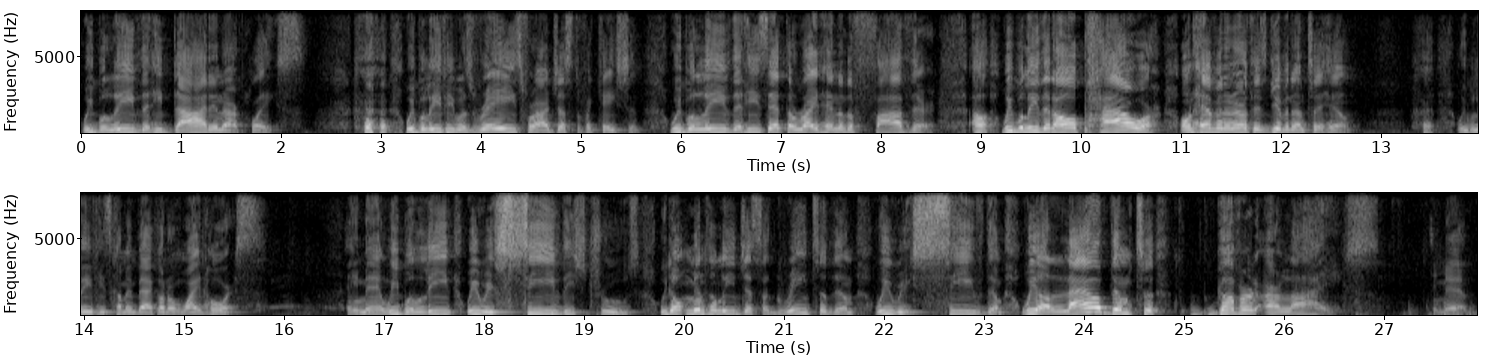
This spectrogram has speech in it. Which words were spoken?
We believe that he died in our place. we believe he was raised for our justification. We believe that he's at the right hand of the Father. Uh, we believe that all power on heaven and earth is given unto him. we believe he's coming back on a white horse. Amen. We believe, we receive these truths. We don't mentally just agree to them, we receive them. We allow them to govern our lives. Amen.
